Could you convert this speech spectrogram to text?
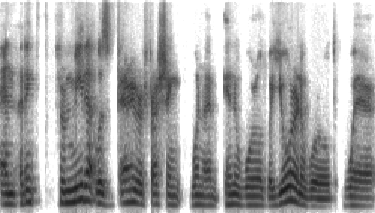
And I think for me, that was very refreshing when I'm in a world where you're in a world where,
